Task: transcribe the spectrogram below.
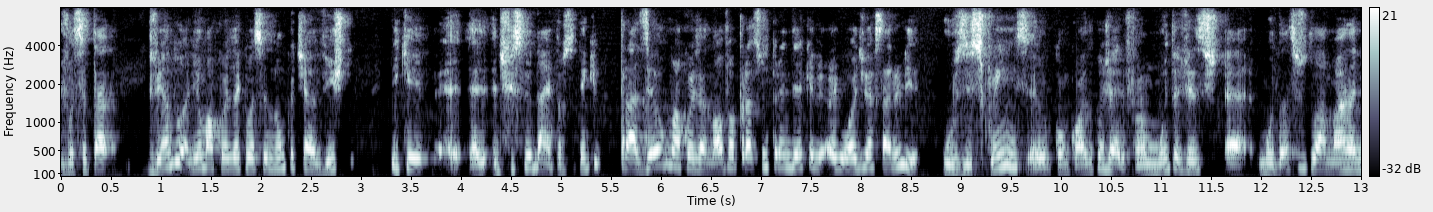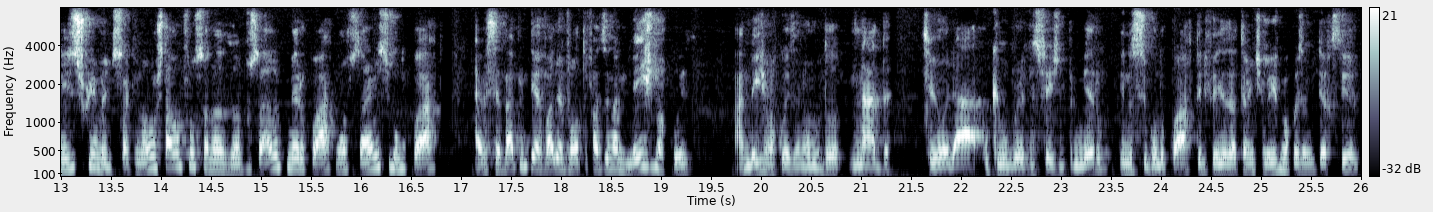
você tá vendo ali uma coisa que você nunca tinha visto e que é, é, é difícil lidar. Então você tem que trazer alguma coisa nova para surpreender aquele, o adversário ali. Os screens, eu concordo com o Jerry, foram muitas vezes é, mudanças do Lamar na linha de scrimmage, só que não estavam funcionando, não funcionaram no primeiro quarto, não funcionaram no segundo quarto. Aí você vai para o intervalo e volta fazendo a mesma coisa. A mesma coisa, não mudou nada. Você olhar o que o Ravens fez no primeiro e no segundo quarto, ele fez exatamente a mesma coisa no terceiro.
